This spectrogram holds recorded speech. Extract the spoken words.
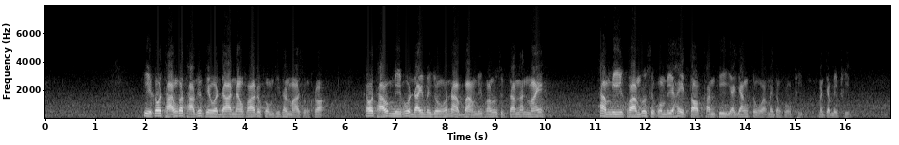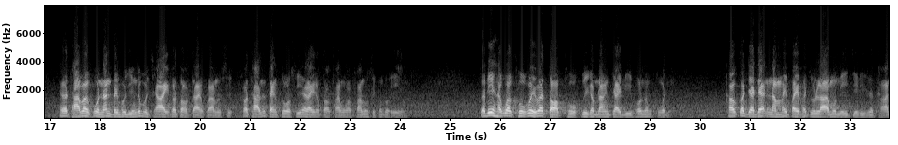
ที่เขาถามก็ถามถึงเทวดานางฟ้าหรือพรหมที่ท่านมาสงเคราะห์เขาถามว่ามีผู้ใดมาอยู่ข้างหน้าบ้างมีความรู้สึกตามนั้นไหมถ้ามีความรู้สึกว่ามีให้ตอบทันทีอย่ายั้งตัว ไม่ต้องกลัวผิด มันจะไม่ผิดถ้าถามว่าผู้นั้นเป็นผู้หญิงหรือผู้ชายก็ตอบตามความรู้สึกเขาถามว่าแต่งตัวสีอะไรก็ตอบตามความรู้สึกของตัวเองตอนนี้หากว่าครูก็เห็นว่าตอบถูกมีกำลังใจดีพอสมควร เขาก็จะแนะนำให้ไปพระจุลามุนีเจดีย์สถาน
